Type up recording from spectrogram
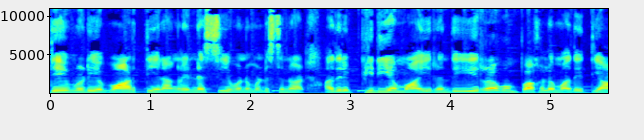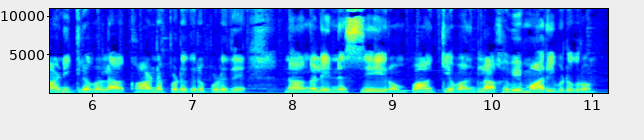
தேவனுடைய வார்த்தையை நாங்கள் என்ன செய்ய வேண்டும் என்று சொன்னால் அதில் பிரியமாக இருந்து இரவும் பகலும் அதை தியானிக்கிறவர்களாக காணப்படுகிற பொழுது நாங்கள் என்ன செய்கிறோம்? பாக்கியவான்களாகவே மாறிவிடுகிறோம்.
